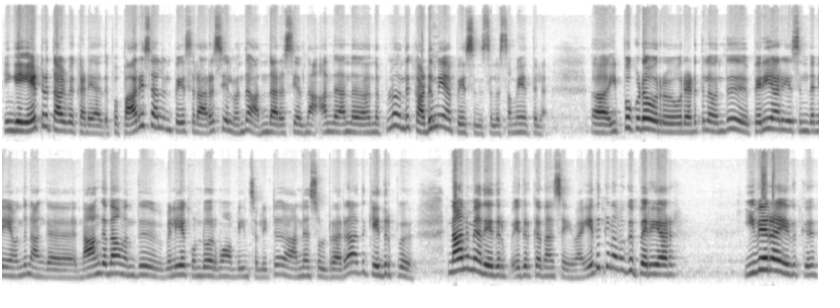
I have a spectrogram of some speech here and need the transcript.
இங்கே ஏற்றத்தாழ்வு கிடையாது. இப்போ பாரிசாலன் பேசுகிற அரசியல் வந்து அந்த அரசியல் தான். அந்த அந்த அந்த பிள்ளை வந்து கடுமையாக பேசுது சில சமயத்தில். இப்போ கூட ஒரு ஒரு இடத்துல வந்து பெரியாரிய சிந்தனையை வந்து நாங்கள் நாங்கள் தான் வந்து வெளியே கொண்டு வருவோம் அப்படின்னு சொல்லிட்டு அண்ணன் சொல்கிறாரு அதுக்கு எதிர்ப்பு. நானுமே அதை எதிர்ப்பு எதிர்க்க தான் செய்வேன். எதுக்கு நமக்கு பெரியார்? இவேரா எதுக்கு?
